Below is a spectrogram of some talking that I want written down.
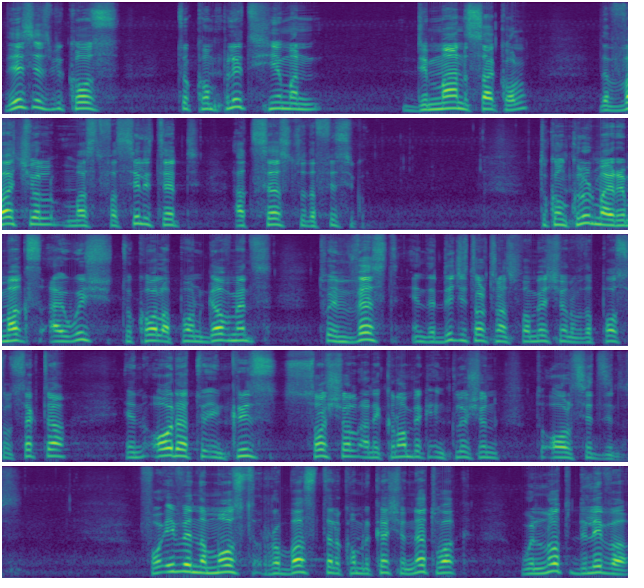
This is because to complete human demand cycle, the virtual must facilitate access to the physical. To conclude my remarks, I wish to call upon governments to invest in the digital transformation of the postal sector in order to increase social and economic inclusion to all citizens. For even the most robust telecommunication network will not deliver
